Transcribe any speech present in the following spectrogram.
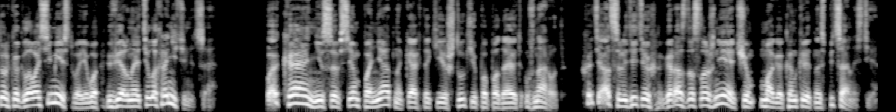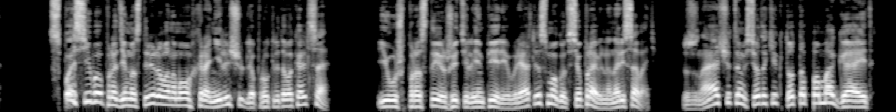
только глава семейства, его верная телохранительница. Пока не совсем понятно, как такие штуки попадают в народ. Хотя отследить их гораздо сложнее, чем мага конкретной специальности. Спасибо продемонстрированному хранилищу для проклятого кольца. И уж простые жители Империи вряд ли смогут все правильно нарисовать. Значит, им все-таки кто-то помогает,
